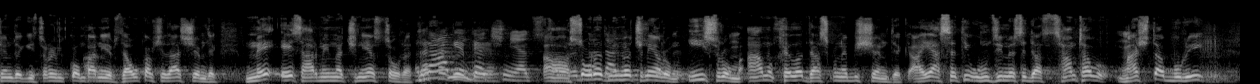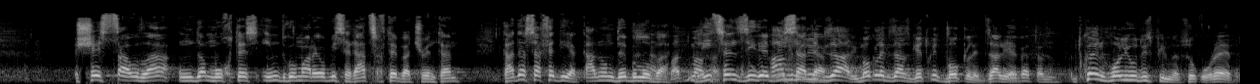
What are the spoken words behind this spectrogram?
შემდეგ ის წვრილ კომპანიებს დაუკავშირდა ამ შემდეგ. მე ეს არ მიმაჩნია სწორად. რა მიმაჩნია სწორად? სწორად მიმაჩნია რომ ის რომ ამ ხელა დასკვნების შემდეგ აი ასეთი უმძიმესი და სამთავ მასშტაბური შესწავლა უნდა მოხდეს იმ მდგომარეობის რაც ხდება ჩვენთან. გადასახედია კანონმდებლობა ლიცენზირებისა და გზა არის მოკლე გზას გეტყვით მოკლე ძალიან. თქვენ ჰოლივუდის ფილმებს უყურებთ.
